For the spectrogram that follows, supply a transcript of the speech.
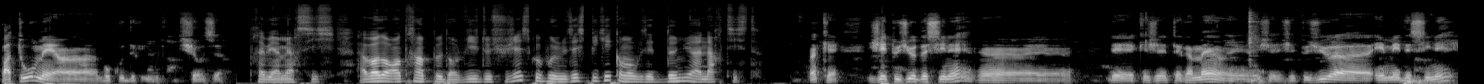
pas tout, mais euh, beaucoup de, choses. Très bien, merci. Avant de rentrer un peu dans le vif du sujet, est-ce que vous pouvez nous expliquer comment vous êtes devenu un artiste? Ok, j'ai toujours dessiné, euh, dès que j'étais gamin, j'ai toujours euh, aimé dessiner.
